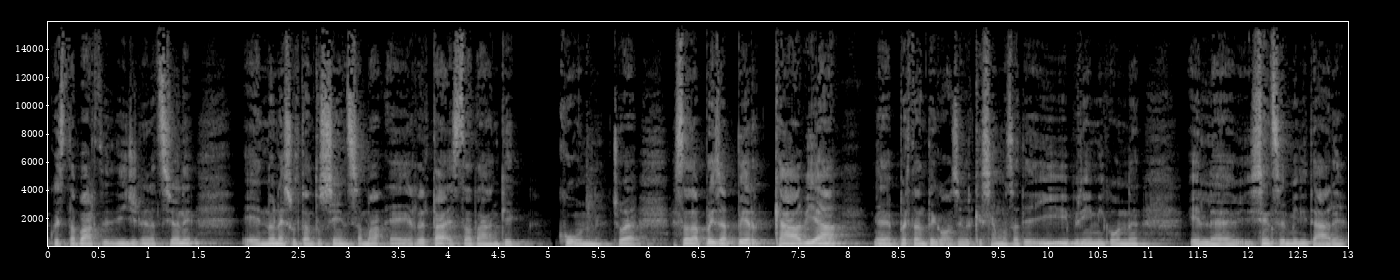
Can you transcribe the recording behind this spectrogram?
questa parte di generazione, eh, non è soltanto senza, ma è, in realtà è stata anche con, cioè è stata presa per cavia eh, per tante cose, perché siamo stati i, i primi con il, senza il militare,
